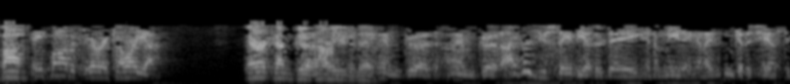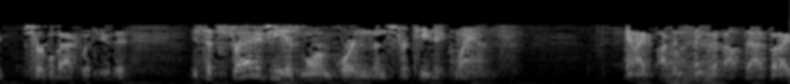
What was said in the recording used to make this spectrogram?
Bob. Hey, Bob, it's Eric. How are you? Eric, I'm good. How are you today? I am good. I am good. I heard you say the other day in a meeting, and I didn't get a chance to circle back with you, that you said strategy is more important than strategic plans. And I've, I've been Oh, thinking yeah. about that, but I,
